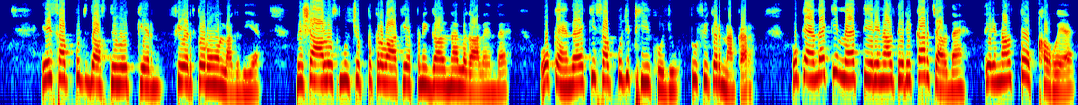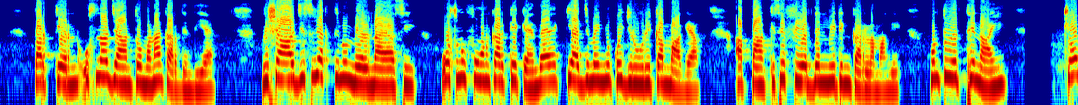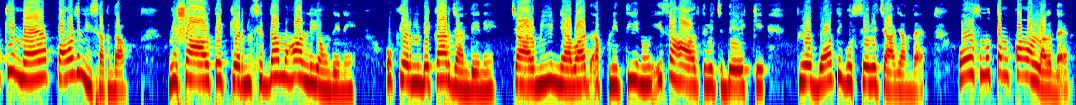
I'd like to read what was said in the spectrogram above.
ਇਹ ਸਭ ਕੁਝ ਦੱਸਦੇ ਹੋਏ ਕਿਰਨ ਫੇਰ ਤੋਂ ਰੋਣ ਲੱਗਦੀ ਹੈ। ਵਿਸ਼ਾਲ ਉਸ ਨੂੰ ਚੁੱਪ ਕਰਵਾ ਕੇ ਆਪਣੀ ਗੱਲ ਨਾਲ ਲਗਾ ਲੈਂਦਾ ਹੈ। ਉਹ ਕਹਿੰਦਾ ਹੈ ਕਿ ਸਭ ਕੁਝ ਠੀਕ ਹੋ ਜੂ, ਤੂੰ ਫਿਕਰ ਨਾ ਕਰ। ਉਹ ਕਹਿੰਦਾ ਕਿ ਮੈਂ ਤੇਰੇ ਨਾਲ ਤੇਰੇ ਘਰ ਚੱਲਦਾ ਹਾਂ, ਤੇਰੇ ਨਾਲ ਧੋਖਾ ਹੋਇਆ ਪਰ ਕਿਰਨ ਉਸ ਨਾਲ ਜਾਣ ਤੋਂ ਮਨਾ ਕਰ ਦਿੰਦੀ ਹੈ। ਵਿਸ਼ਾਲ ਜਿਸ ਵਿਅਕਤੀ ਨੂੰ ਮਿਲਣ ਆਇਆ ਸੀ ਉਸ ਨੂੰ ਫੋਨ ਕਰਕੇ ਕਹਿੰਦਾ ਹੈ ਕਿ ਅੱਜ ਮੈਨੂੰ ਕੋਈ ਜ਼ਰੂਰੀ ਕੰਮ ਆ ਗਿਆ। ਆਪਾਂ ਕਿਸੇ ਫੇਰ ਦਿਨ ਮੀਟਿੰਗ ਕਰ ਲਵਾਂਗੇ। ਹੁਣ ਤੂੰ ਇੱਥੇ ਨਾ ਹੀ ਕਿਉਂਕਿ ਮੈਂ ਪਹੁੰਚ ਨਹੀਂ ਸਕਦਾ। ਵਿਸ਼ਾਲ ਤੇ ਕਿਰਨ ਸਿੱਧਾ ਮੁਹਾਲੀ ਆਉਂਦੇ ਨੇ। ਉਹ ਕਿਰਨ ਦੇ ਘਰ ਜਾਂਦੇ ਨੇ। 4 ਮਹੀਨਿਆਂ ਬਾਅਦ ਆਪਣੀ ਧੀ ਨੂੰ ਇਸ ਹਾਲਤ ਵਿੱਚ ਦੇਖ ਕੇ ਪਿਓ ਬਹੁਤ ਹੀ ਗੁੱਸੇ ਵਿੱਚ ਆ ਜਾਂਦਾ ਹੈ। ਉਹ ਉਸ ਨੂੰ ਧਮਕਾਉਣ ਲੱਗਦਾ ਹੈ।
